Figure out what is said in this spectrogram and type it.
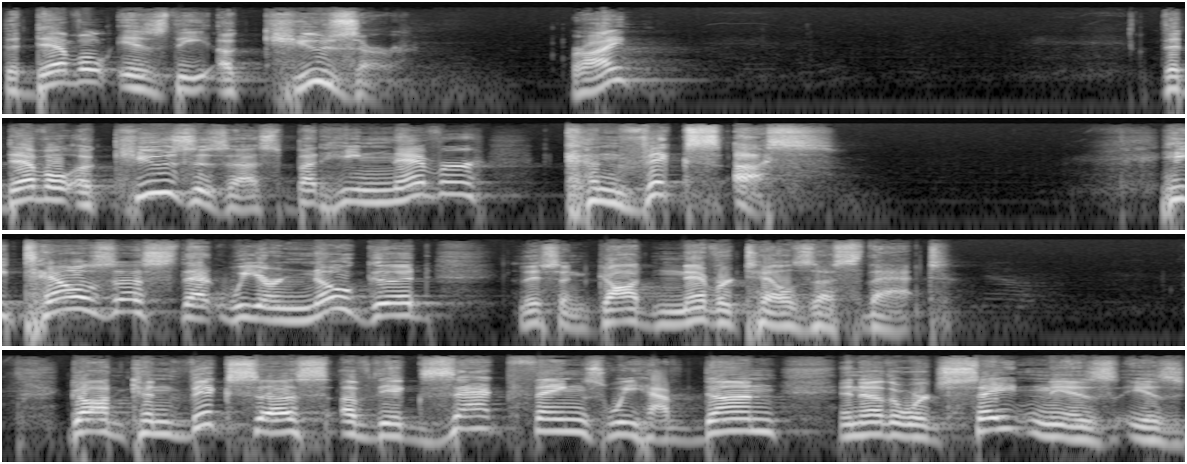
The devil is the accuser, right? The devil accuses us, but he never convicts us. He tells us that we are no good. Listen, God never tells us that. God convicts us of the exact things we have done. In other words, Satan is, is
